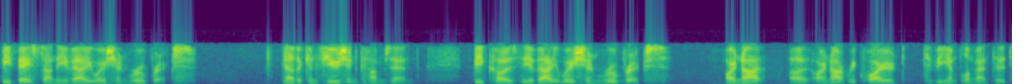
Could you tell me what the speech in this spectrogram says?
be based on the evaluation rubrics. Now, the confusion comes in because the evaluation rubrics are not uh, are not required to be implemented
